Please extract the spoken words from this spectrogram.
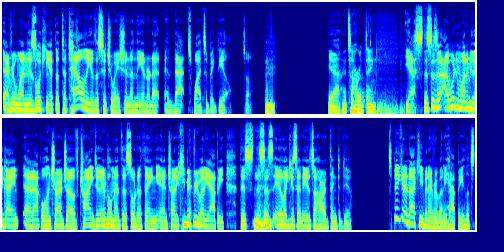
everyone is looking at the totality of the situation and the internet, and that's why it's a big deal. So. Mm-hmm. Yeah, it's a hard thing. Yes, this is. I wouldn't want to be the guy at Apple in charge of trying to implement this sort of thing and try to keep everybody happy. This, this mm-hmm. is eh, like you said, it's a hard thing to do. Speaking of not keeping everybody happy, let's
